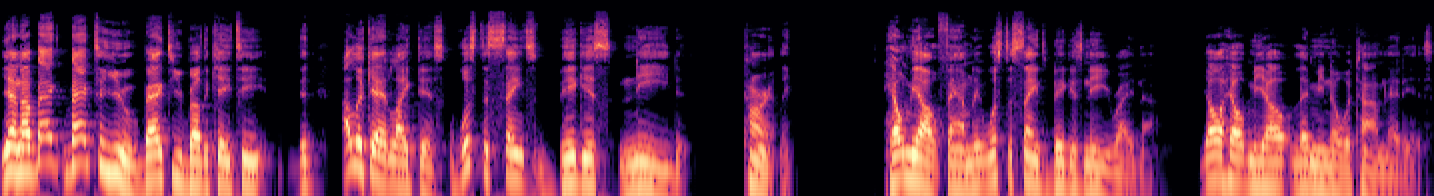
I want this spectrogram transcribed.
yeah, now back back to you, back to you, brother KT. I look at it like this: What's the Saints' biggest need currently? Help me out, family. What's the Saints' biggest need right now? Y'all help me out. Let me know what time that is.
